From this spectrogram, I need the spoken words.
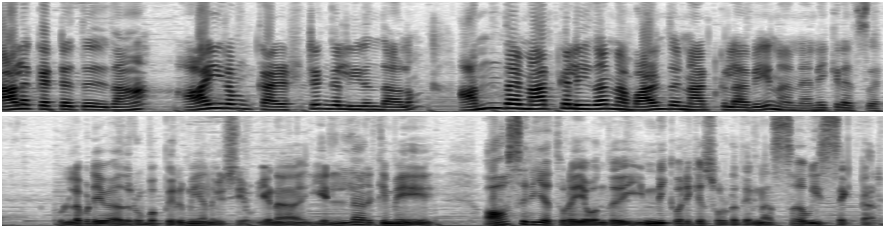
காலகட்டத்தை தான் ஆயிரம் கஷ்டங்கள் இருந்தாலும் அந்த நாட்களை தான் நான் வாழ்ந்த நாட்களாவே நான் நினைக்கிறேன் சார். உள்ளபடியே அது ரொம்ப பெருமையான விஷயம். ஏன்னா எல்லாருக்குமே ஆசிரியர் துறையை வந்து இன்னைக்கு வரைக்கும் சொல்கிறது என்ன? சர்வீஸ் செக்டர்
